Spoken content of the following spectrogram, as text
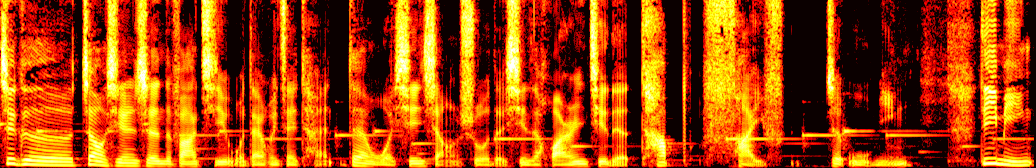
这个赵先生的发迹，我待会再谈。但我先想说的，现在华人界的 Top Five 这五名：第一名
